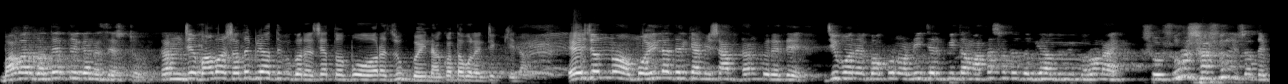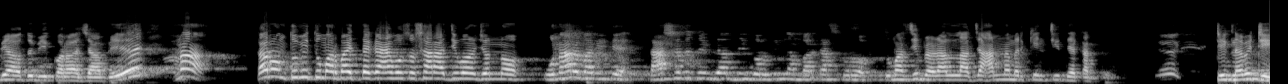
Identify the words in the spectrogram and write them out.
বাবার কথাই তো এখানে শ্রেষ্ঠ। কারণ যে বাবার সাথে বিয়াদবি করে, সে তো বউ ওরা যোগ্যই না, কথা বলেন ঠিক কিনা। এই জন্য মহিলাদেরকে আমি সাবধান করে দেই। জীবনে কখনো নিজের পিতা মাতার সাথে তো বিয়াদবি করো নাই, শ্বশুর শাশুড়ির সাথে বিয়াদবি করা যাবে না। কারণ তুমি তোমার বাড়ি থেকে এক বছর সারা জীবনের জন্য ওনার বাড়িতে, তার সাথে তুমি বিয়াদবি করো, তিন নাম্বার কাজ করো, তোমার জিব্রার আল্লাহ জাহান্নামের কিঞ্চিত দিয়ে ঠিক না বেটি?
